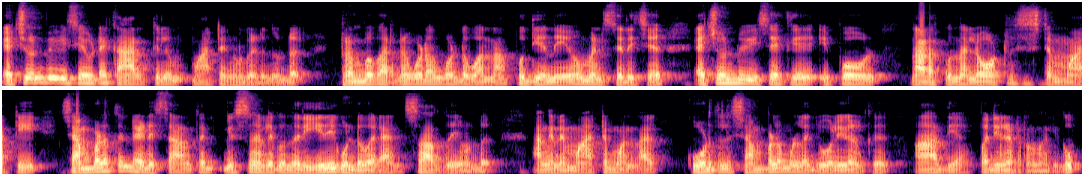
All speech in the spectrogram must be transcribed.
എച്ച് വൺ ബി വിസയുടെ കാര്യത്തിലും മാറ്റങ്ങൾ വരുന്നുണ്ട്. ട്രംപ് ഭരണകൂടം കൊണ്ടുവന്ന പുതിയ നിയമം അനുസരിച്ച് എച്ച് വൺ ബി വിസയ്ക്ക് ഇപ്പോൾ നടക്കുന്ന ലോട്ടറി സിസ്റ്റം മാറ്റി ശമ്പളത്തിന്റെ അടിസ്ഥാനത്തിൽ വിസ നൽകുന്ന രീതി കൊണ്ടുവരാൻ സാധ്യതയുണ്ട്. അങ്ങനെ മാറ്റം വന്നാൽ കൂടുതൽ ശമ്പളമുള്ള ജോലികൾക്ക് ആദ്യ പരിഗണന നൽകും.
